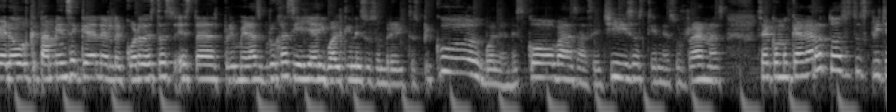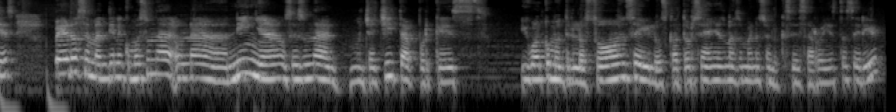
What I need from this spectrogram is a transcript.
pero que también se queda en el recuerdo estas, estas primeras brujas y ella igual tiene sus sombreritos picudos, vuela en escobas, hace hechizos, tiene sus ranas, o sea, como que agarra todos estos clichés, pero se mantiene como es una, una niña, o sea, es una muchachita, porque es igual como entre los 11 y los 14 años más o menos en lo que se desarrolla esta serie.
